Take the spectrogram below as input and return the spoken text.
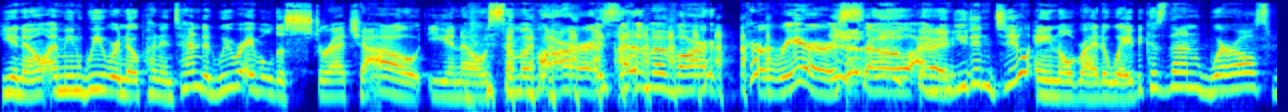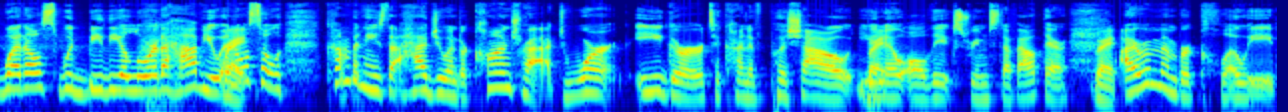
You know, I mean, we were no pun intended. We were able to stretch out, you know, some of our some of our careers. So I mean, you didn't do anal right away because then where else? What else would be the allure to have you? And Right. also, companies that had you under contract weren't eager to kind of push out, you Right. know, all the extreme stuff out there. Right. I remember Chloe.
